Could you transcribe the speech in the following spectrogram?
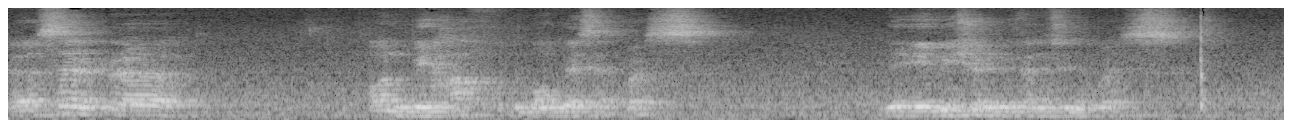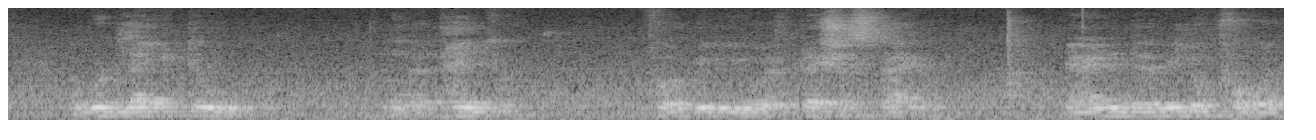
Uh, sir, uh, on behalf of the Bombay Sappers, the Aviation Defense Universe, I would like to uh, thank you for giving your precious time and uh, we look forward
